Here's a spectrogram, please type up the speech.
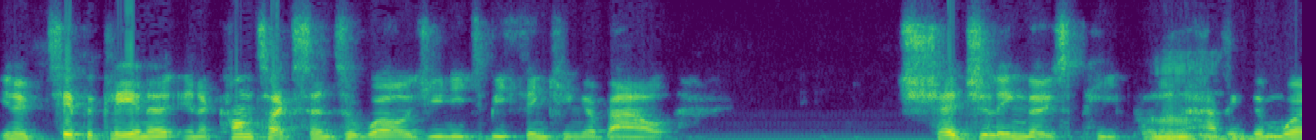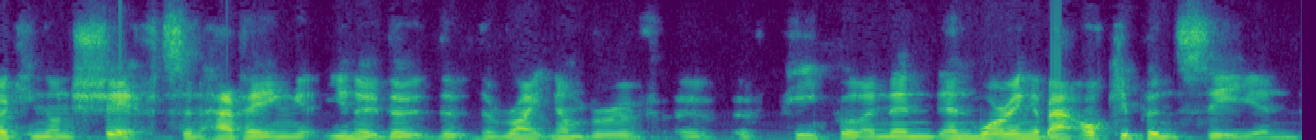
you know typically in a in a contact center world you need to be thinking about scheduling those people mm. and having them working on shifts and having you know the the, the right number of, of, of, people and then then worrying about occupancy and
